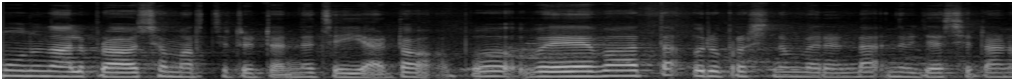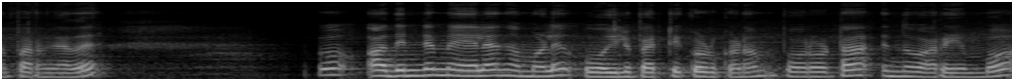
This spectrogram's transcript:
മൂന്ന് നാല് പ്രാവശ്യം മറിച്ചിട്ടിട്ട് തന്നെ ചെയ്യാം കേട്ടോ. അപ്പോൾ വേവാത്ത ഒരു പ്രശ്നം വരണ്ട എന്ന് വിചാരിച്ചിട്ടാണ് പറഞ്ഞത്. അപ്പോൾ അതിന്റെ മേലെ നമ്മൾ ഓയിൽ പറ്റി കൊടുക്കണം. പൊറോട്ട എന്ന് പറയുമ്പോൾ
